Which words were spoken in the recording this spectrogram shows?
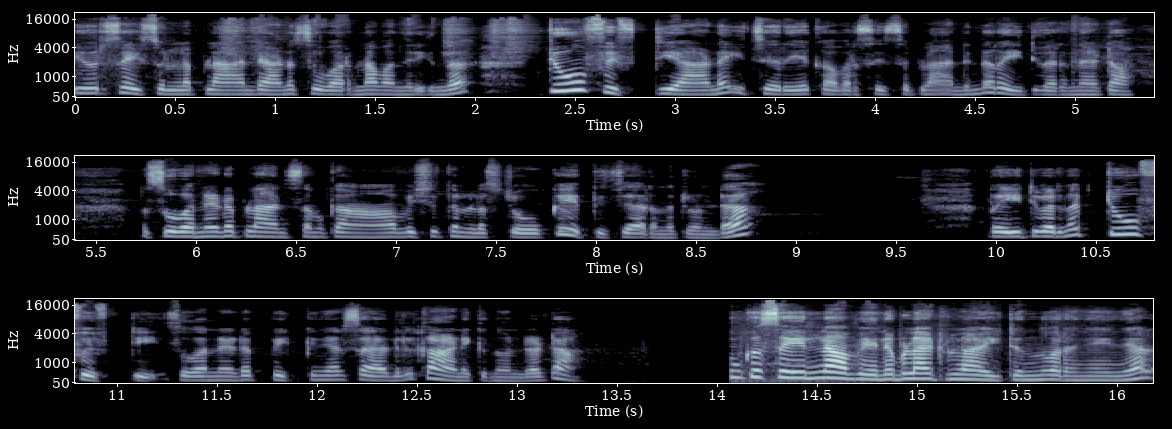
ഈ ഒരു സൈസുള്ള പ്ലാന്റ് ആണ് സുവർണ വന്നിരിക്കുന്നത്. ടു ഫിഫ്റ്റി ആണ് ഈ ചെറിയ കവർ സൈസ് പ്ലാന്റിന്റെ റേറ്റ് വരുന്നത് കേട്ടോ അപ്പോൾ സുവർണയുടെ പ്ലാന്റ്സ് നമുക്ക് ആവശ്യത്തിനുള്ള സ്റ്റോക്ക് എത്തിച്ചേർന്നിട്ടുണ്ട് റേറ്റ് വരുന്നത് ടു ഫിഫ്റ്റി സുവർണയുടെ പിക്ക് ഞാൻ സൈഡിൽ കാണിക്കുന്നുണ്ട് കേട്ടോ നമുക്ക് സെയിലിന് അവൈലബിൾ ആയിട്ടുള്ള ഐറ്റം എന്ന് പറഞ്ഞു കഴിഞ്ഞാൽ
